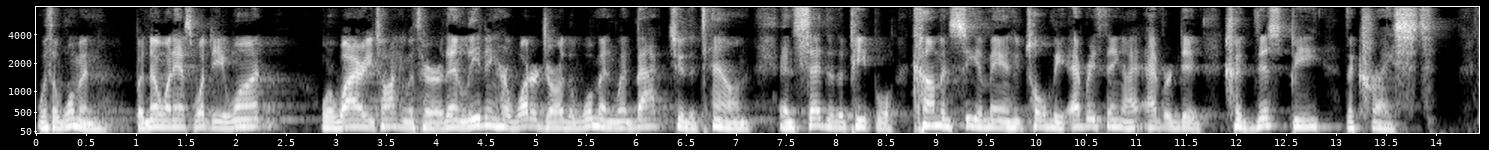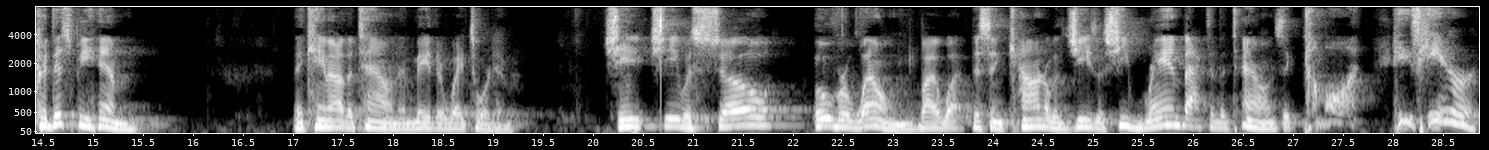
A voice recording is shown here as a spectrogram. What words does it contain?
with a woman. But no one asked, What do you want? or Why are you talking with her? Then, leaving her water jar, the woman went back to the town and said to the people, Come and see a man who told me everything I ever did. Could this be the Christ? Could this be him? They came out of the town and made their way toward him. She, she was so overwhelmed by what this encounter with Jesus. She ran back to the town and said, Come on, he's here.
